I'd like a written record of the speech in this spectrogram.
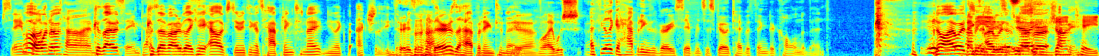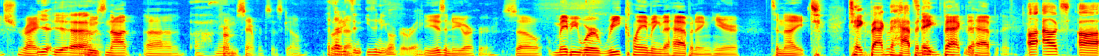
Same oh, taco why not? time. Because I would, Same taco because I would time. be like, hey, Alex, do you know anything that's happening tonight? And you're like, actually, there is a there happening. a happening tonight. Yeah. Well, I wish. I feel like a happening is a very San Francisco type of thing to call an event. No, I would. I mean, I would it's never. John I mean, Cage, right? Yeah. Yeah. Who's not uh, Oh, from San Francisco. I But, thought uh, he's, an, he's a New Yorker, right? he is a New Yorker. So maybe we're reclaiming the happening here tonight. take back the happening. Take back the happening. Uh, Alex, uh,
